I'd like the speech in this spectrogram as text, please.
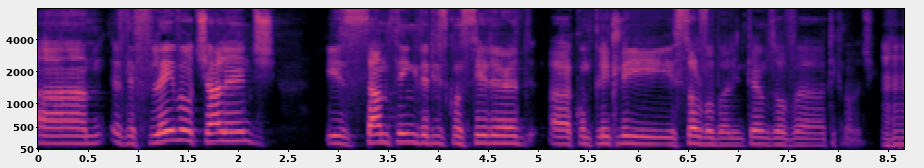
um, the flavor challenge is something that is considered uh, completely solvable in terms of uh, technology. Mm-hmm.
